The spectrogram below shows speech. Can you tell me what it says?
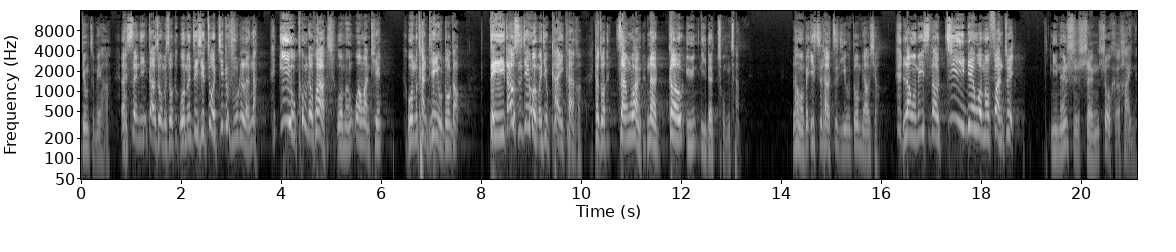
弟兄姊妹哈，呃，圣经告诉我们说，我们这些做基督徒的人啊，一有空的话，我们望望天，我们看天有多高，逮着时间我们就看一看哈。他说，张望那高于你的穹苍，让我们意识到自己有多渺小，让我们意识到，即便我们犯罪，你能使神受何害呢？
